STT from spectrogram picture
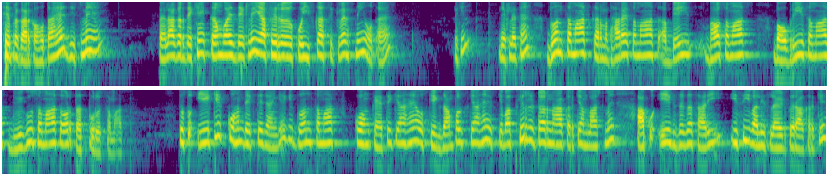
छः प्रकार का होता है जिसमें पहला अगर देखें क्रम वाइज देख लें या फिर कोई इसका सीक्वेंस नहीं होता है, लेकिन देख लेते हैं, द्वंद समास, कर्मधारय समास, अव्ययी भाव समास बहुब्रीय समास, द्विगु समास और तत्पुरुष समास। दोस्तों एक एक को हम देखते जाएँगे कि द्वंद समास को हम कहते क्या हैं, उसके एग्जाम्पल्स क्या हैं, इसके बाद फिर रिटर्न आ करके हम लास्ट में आपको एक जगह सारी इसी वाली स्लाइड पर आ करके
